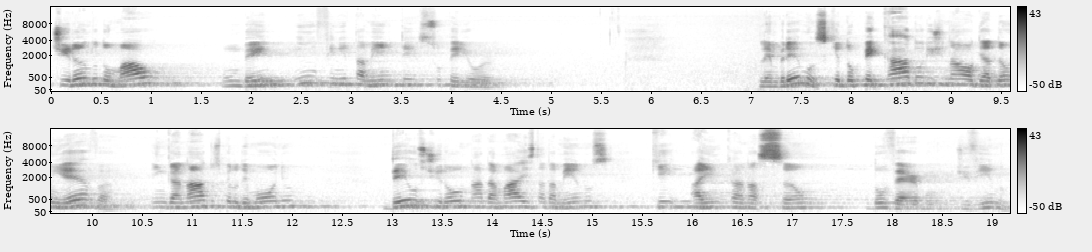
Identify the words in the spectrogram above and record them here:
tirando do mal um bem infinitamente superior. Lembremos que do pecado original de Adão e Eva, enganados pelo demônio, Deus tirou nada mais, nada menos que a encarnação do Verbo divino.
